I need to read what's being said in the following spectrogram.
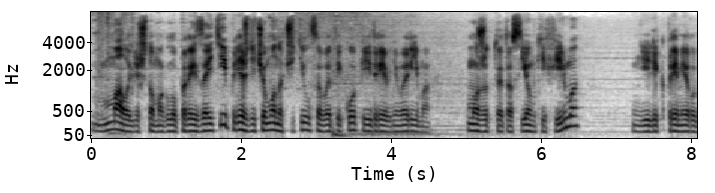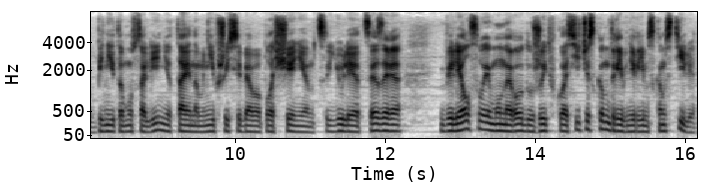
Мало ли что могло произойти, прежде чем он очутился в этой копии Древнего Рима. Может, это съемки фильма? Или, к примеру, Бенито Муссолини, тайно мнивший себя воплощением Юлия Цезаря, велел своему народу жить в классическом древнеримском стиле.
